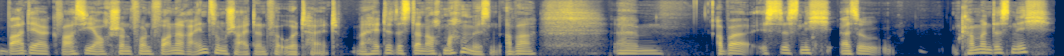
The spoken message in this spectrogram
war der quasi auch schon von vornherein zum Scheitern verurteilt. Man hätte das dann auch machen müssen, aber ähm, aber ist das nicht, also kann man das nicht?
